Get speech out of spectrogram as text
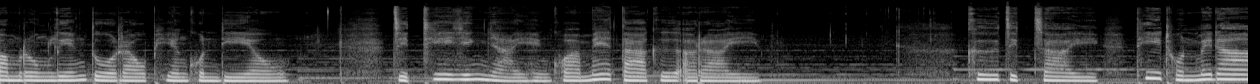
บำรุงเลี้ยงตัวเราเพียงคนเดียว จิตที่ยิ่งใหญ่แห่งความเมตตาคืออะไร คือจิตใจที่ทนไม่ได้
